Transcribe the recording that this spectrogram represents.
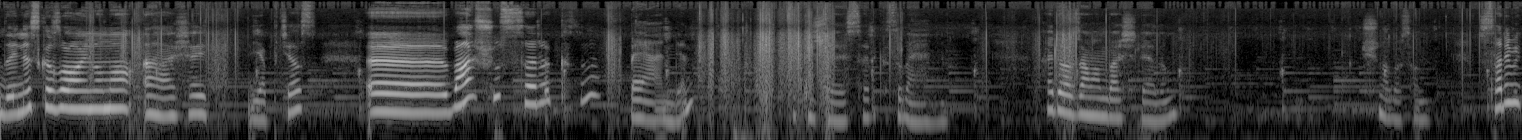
bu deniz kızı oyununu e, şey yapacağız. E, ben şu sarı kızı beğendim. Arkadaşlar sarı kızı beğendim. Hadi o zaman başlayalım. Şuna basalım. Sarı bir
